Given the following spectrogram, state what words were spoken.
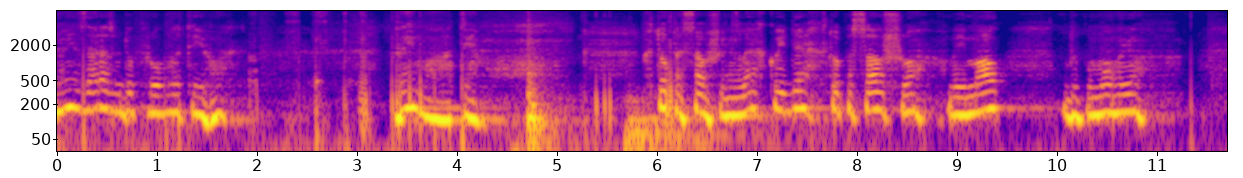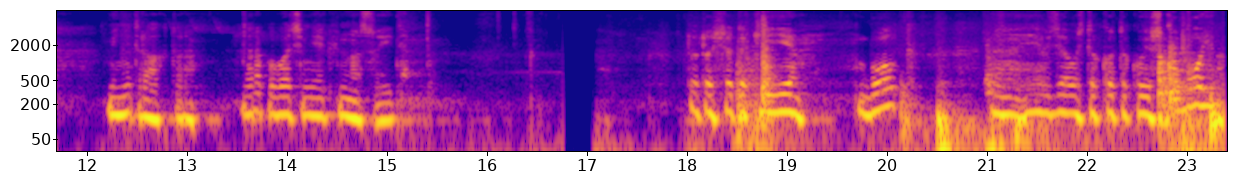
Ну і зараз буду пробувати його виймати. Хто писав, що він легко йде, хто писав, що виймав допомогою міні-трактора. Зараз побачимо, як він у нас вийде. Тут ось такий є болт. Е, Я взяв ось тако, такою скобою,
